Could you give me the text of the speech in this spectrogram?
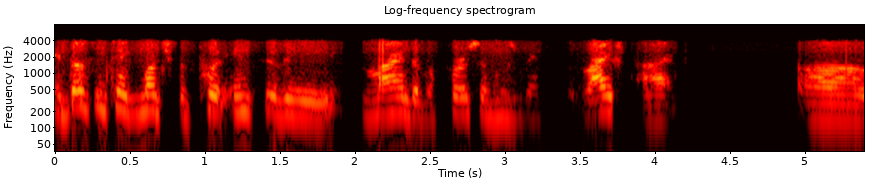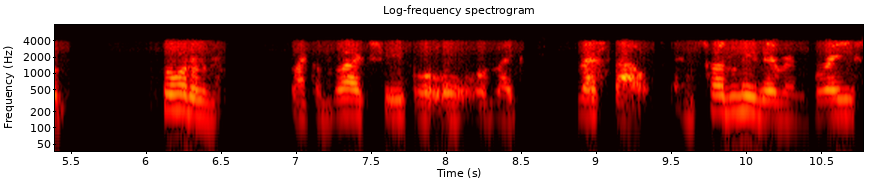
it doesn't take much to put into the mind of a person who's been lifetime uh, sort of like a black sheep or, or, or like left out, and suddenly they're embraced,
